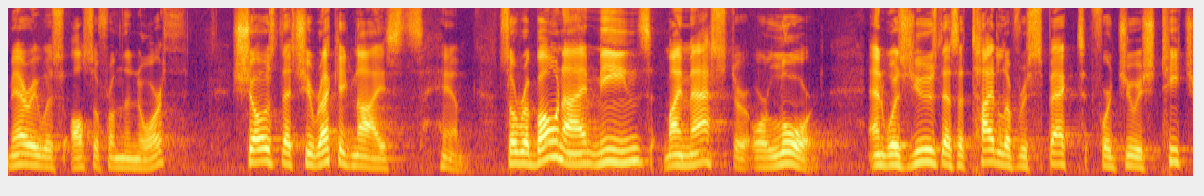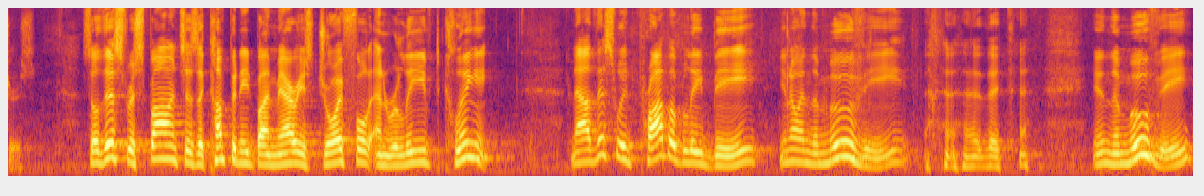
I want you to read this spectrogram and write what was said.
Mary was also from the north, shows that she recognized Him. So Rabboni means my master or Lord and was used as a title of respect for Jewish teachers. So this response is accompanied by Mary's joyful and relieved clinging. Now this would probably be, you know, in the movie, in the movie,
